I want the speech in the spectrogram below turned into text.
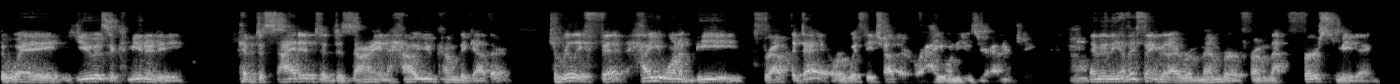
the way you as a community have decided to design how you come together to really fit how you want to be throughout the day or with each other or how you want to use your energy. Mm-hmm. And then the other thing that I remember from that first meeting,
